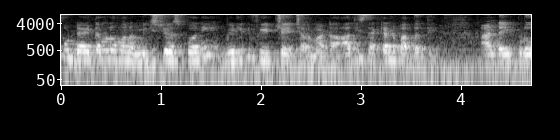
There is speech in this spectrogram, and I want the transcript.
ఫుడ్ ఐటెంలో మనం మిక్స్ చేసుకొని వీటికి ఫీడ్ చేయొచ్చు అనమాట అది సెకండ్ పద్ధతి. అండ్ ఇప్పుడు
